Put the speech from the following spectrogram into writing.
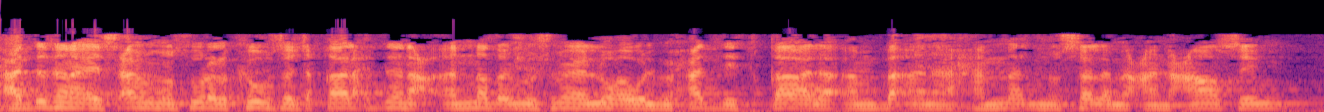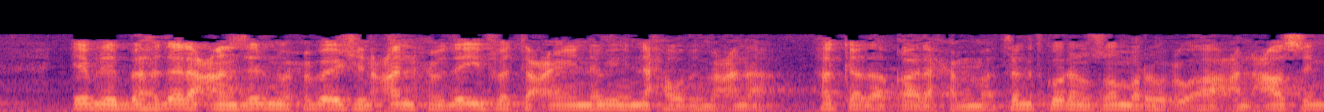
xadaثna isxaaq بn mansur alkwsaj qal xadana الnadr ibn shumayl luga wاlmuxadث qala anba'na xamaad bnu slm can caaصim ibn bahdla can zir bn xubayshi can xudayfata can الnabiy naxw bmacnaa hakada qala xamaad sanadka horena soo maray wuxuu ahaa can caasim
